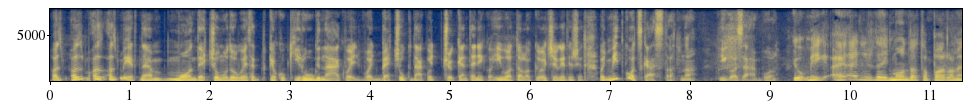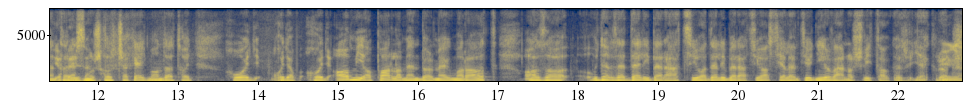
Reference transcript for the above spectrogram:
az, az, az, az miért nem mond egy csomó dolgot, hát akkor kirúgnák, vagy, vagy becsuknák, vagy csökkentenék a hivatal a költségvetését, vagy mit kockáztat? Változtatna igazából. Jó, még de egy mondat a parlamentarizmushoz, ja, csak egy mondat, hogy, hogy, hogy, a, hogy ami a parlamentből megmaradt, az a úgynevezett deliberáció. A deliberáció azt jelenti, hogy nyilvános vita a közügyekről. Igen.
